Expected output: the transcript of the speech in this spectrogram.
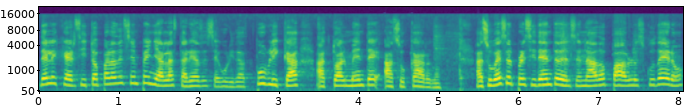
del ejército para desempeñar las tareas de seguridad pública actualmente a su cargo. A su vez, el presidente del Senado, Pablo Escudero,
